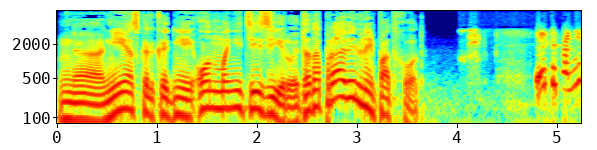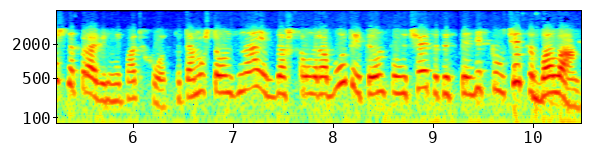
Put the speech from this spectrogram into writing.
э, несколько дней, он монетизирует. Это правильный подход? Это, конечно, правильный подход, потому что он знает, за что он работает, и он получает, это, здесь получается баланс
